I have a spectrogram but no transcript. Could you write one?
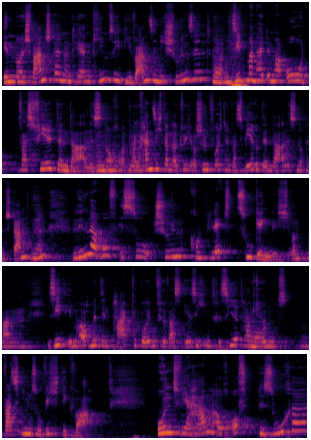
In Neuschwanstein und Herrn Chiemsee, die wahnsinnig schön sind, sieht man halt immer, oh, was fehlt denn da alles noch? Und man kann sich dann natürlich auch schön vorstellen, was wäre denn da alles noch entstanden? Linderhof ist so schön komplett zugänglich und man sieht eben auch mit den Parkgebäuden, für was er sich interessiert hat Ja. und was ihm so wichtig war. Und wir haben auch oft Besucher,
